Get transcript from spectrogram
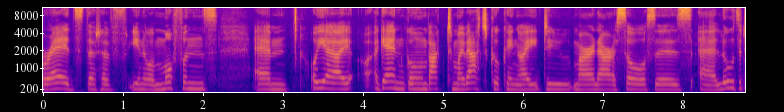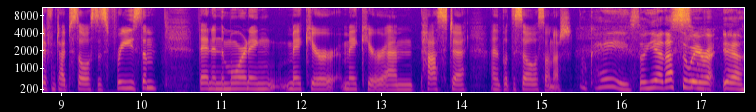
breads that have, you know, muffins. Um, oh yeah, I, again going back to my batch cooking, I do marinara sauces, uh, loads of different types of sauces. Freeze them, then in the morning make your make your um, pasta and put the sauce on it. Okay, so yeah, that's the way around. Yeah,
